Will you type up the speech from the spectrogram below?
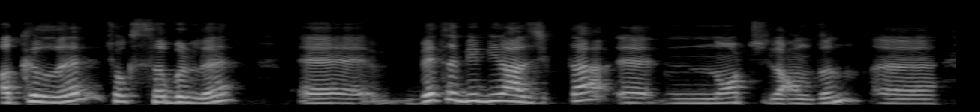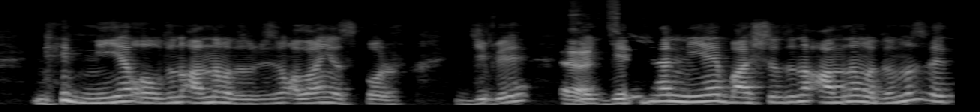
akıllı, çok sabırlı e, ve tabii birazcık da e, Nordland'ın e, niye olduğunu anlamadığımız bizim Alanya Spor gibi ve Evet. geriden niye başladığını anlamadığımız ve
